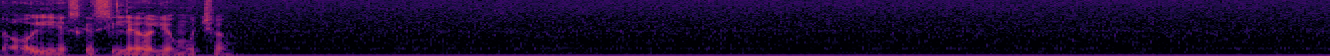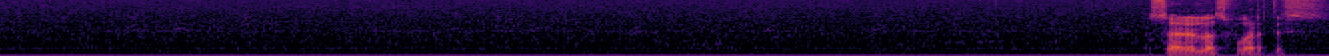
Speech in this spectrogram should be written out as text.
No, y es que sí le dolió mucho. Solo los fuertes.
